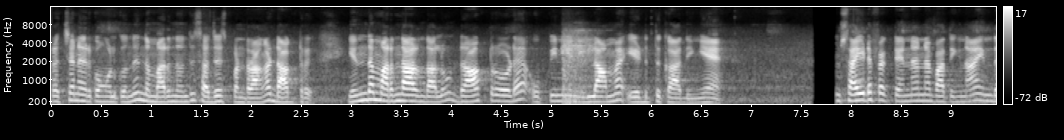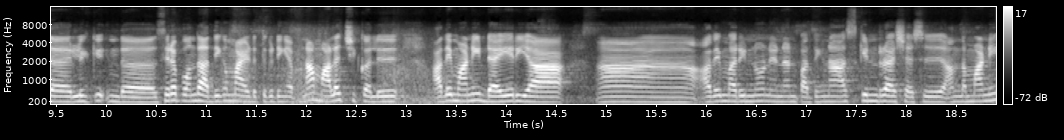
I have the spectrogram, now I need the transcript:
பிரச்சனை இருக்கவங்களுக்கு வந்து இந்த மருந்து வந்து சஜஸ்ட் பண்ணுறாங்க டாக்டர் எந்த மருந்தாக இருந்தாலும் டாக்டரோட ஒப்பீனியன் இல்லாமல் எடுத்துக்காதீங்க. சைடு எஃபெக்ட் என்னென்ன பார்த்தீங்கன்னா இந்த லிக்வி இந்த சிரப் வந்து அதிகமாக எடுத்துக்கிட்டிங்க அப்படின்னா மலச்சிக்கல் அதே மாதிரி டயரியா அதே மாதிரி இன்னொன்று என்னென்னு பார்த்தீங்கன்னா ஸ்கின் ரேஷஸ்ஸு அந்த மாதிரி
